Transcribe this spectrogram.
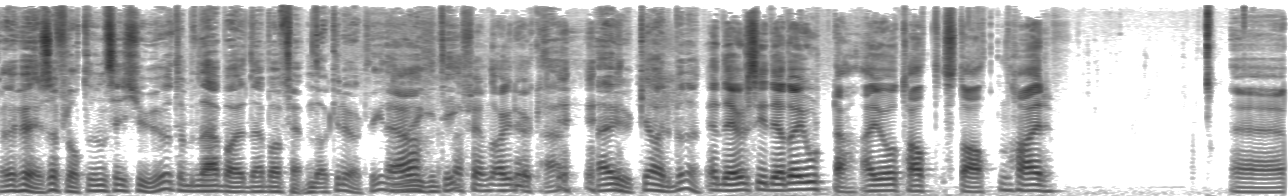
det høres så flott ut når du sier 20, men det er, bare, det er bare fem dager økning. Det er ja, jo ingenting. Det er fem dager Ja, økning. det er jo ikke arbeid, det. Det vil si, det du har gjort, da, er jo at staten har uh,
